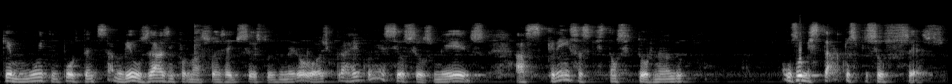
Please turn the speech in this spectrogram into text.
que é muito importante saber usar as informações do seu estudo numerológico para reconhecer os seus medos, as crenças que estão se tornando os obstáculos para o seu sucesso.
